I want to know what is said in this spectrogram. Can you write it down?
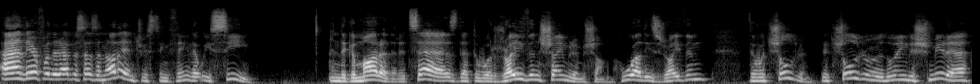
And therefore, the Rebbe says another interesting thing that we see in the Gemara that it says that there were Raivin Shemrim Sham. Who are these Raivim? There were children. The children were doing the Shmira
